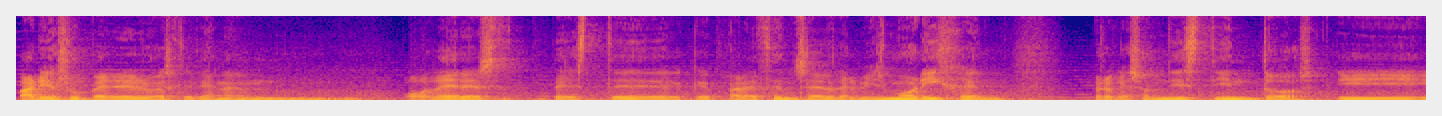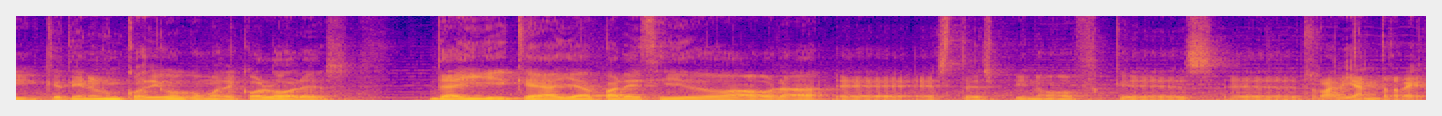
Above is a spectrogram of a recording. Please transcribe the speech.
varios superhéroes que tienen poderes de este que parecen ser del mismo origen, pero que son distintos y que tienen un código como de colores. De ahí que haya aparecido ahora eh, este spin-off que es eh, Radiant Red.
